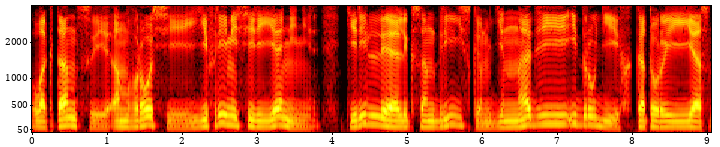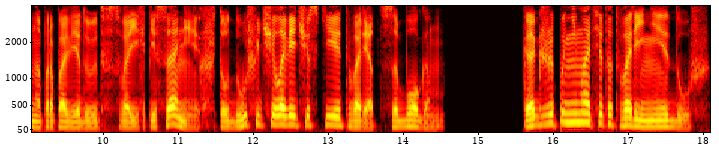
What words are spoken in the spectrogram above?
Лактанции, Амвросии, Ефреме Сириянине, Кирилле Александрийском, Геннадии и других, которые ясно проповедуют в своих писаниях, что души человеческие творятся Богом. Как же понимать это творение душ?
